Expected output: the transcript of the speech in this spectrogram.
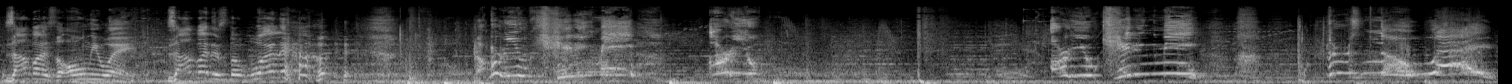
Zomba is the only way. Zomba is the one out. Are you kidding me? Are you? Are you kidding me? There's no way.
